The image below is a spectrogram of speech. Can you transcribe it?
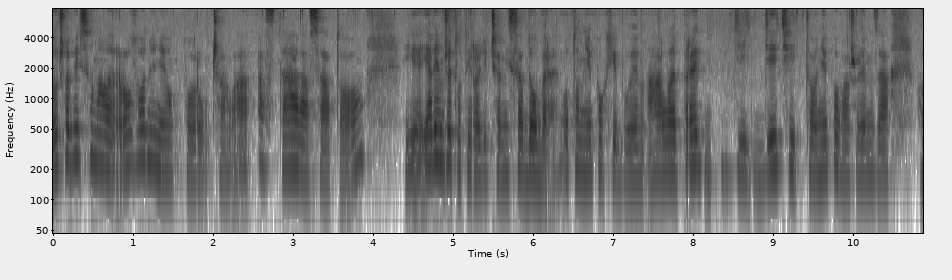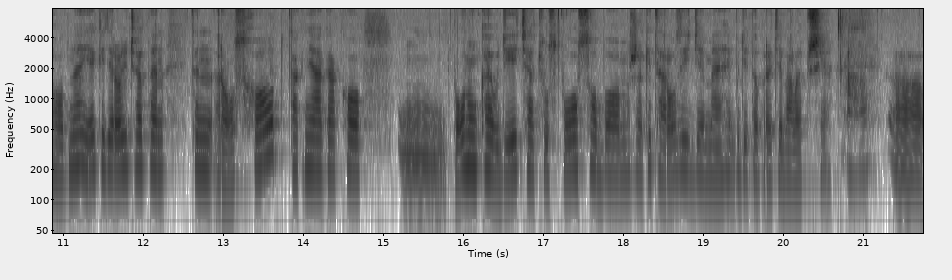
To, čo by som ale rozhodne neodporúčala a stáva sa to, je, ja viem, že to tí rodičia myslia dobre, o tom nepochybujem, ale pre de- deti to nepovažujem za vhodné, je, keď rodičia ten, ten rozchod tak nejak ako mm, ponúkajú dieťaťu spôsobom, že keď sa rozídeme, hej, bude to pre teba lepšie. Aha. Uh,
